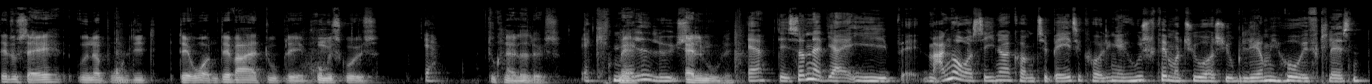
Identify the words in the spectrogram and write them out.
Det du sagde, uden at bruge lige det ord, det var, at du blev promiskuøs. ja. Du knaldede løs. Jeg knaldede løs. Alle mulige. Ja, det er sådan, at jeg i mange år senere kom tilbage til Kolding. Jeg kan huske 25 års jubilæum i HF-klassen.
